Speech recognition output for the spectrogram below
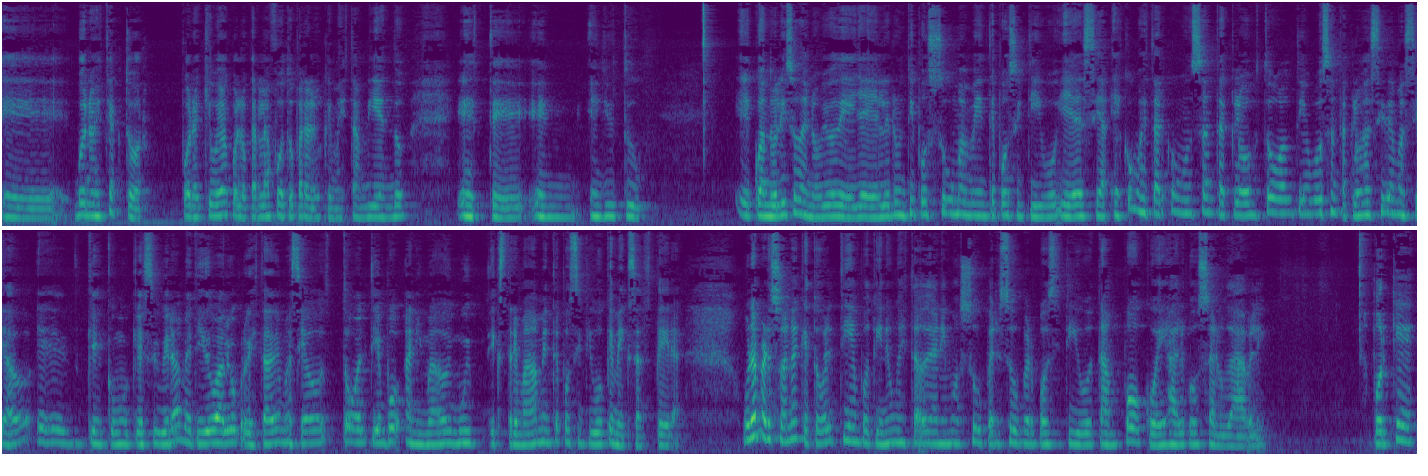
eh, bueno, este actor, por aquí voy a colocar la foto para los que me están viendo este, en, YouTube, eh, cuando él hizo de novio de ella, él era un tipo sumamente positivo y ella decía, es como estar con un Santa Claus todo el tiempo, Santa Claus así demasiado, eh, que como que se hubiera metido algo porque está demasiado todo el tiempo animado y muy extremadamente positivo que me exaspera. Una persona que todo el tiempo tiene un estado de ánimo súper, súper positivo tampoco es algo saludable. ¿Por qué?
